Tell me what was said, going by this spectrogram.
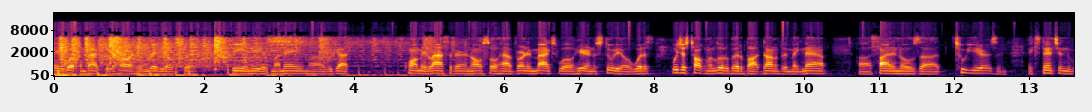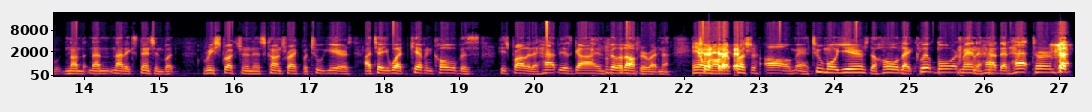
Hey, welcome back to the Hard Hitting Radio Show. B&E is my name. Uh, we got Kwame Lassiter and also have Vernon Maxwell here in the studio with us. We're just talking a little bit about Donovan McNabb uh, signing those uh, two years and extension, not, not, not extension, but restructuring his contract for two years. I tell you what, Kevin Kolb is he's probably the happiest guy in Philadelphia right now. He don't want all that pressure. Oh man, two more years to hold that clipboard, man, to have that hat turned back.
